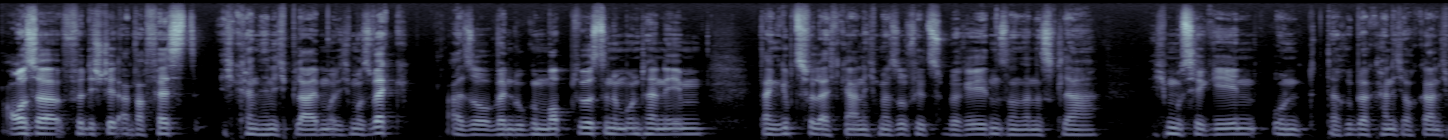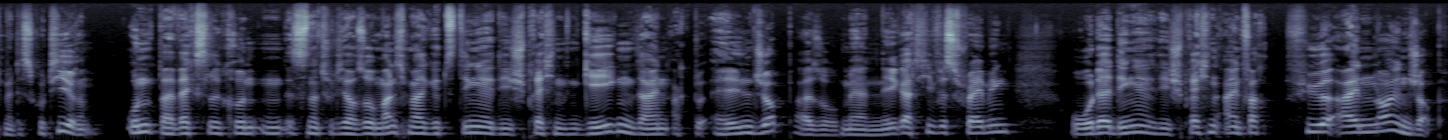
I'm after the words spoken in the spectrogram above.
Außer für dich steht einfach fest, ich kann hier nicht bleiben und ich muss weg. Also wenn du gemobbt wirst in einem Unternehmen, dann gibt es vielleicht gar nicht mehr so viel zu bereden, sondern ist klar, ich muss hier gehen und darüber kann ich auch gar nicht mehr diskutieren. Und bei Wechselgründen ist es natürlich auch so, manchmal gibt es Dinge, die sprechen gegen deinen aktuellen Job, also mehr negatives Framing, oder Dinge, die sprechen einfach für einen neuen Job,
